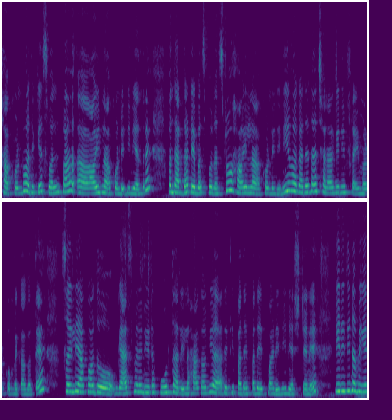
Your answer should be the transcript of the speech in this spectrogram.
ಹಾಕ್ಕೊಂಡು ಅದಕ್ಕೆ ಸ್ವಲ್ಪ ಆಯಿಲ್ನ ಹಾಕ್ಕೊಂಡಿದ್ದೀನಿ ಅಂದರೆ ಒಂದು ಅರ್ಧ ಟೇಬಲ್ ಸ್ಪೂನಷ್ಟು ಆಯಿಲ್ನ ಹಾಕ್ಕೊಂಡಿದ್ದೀನಿ ಇವಾಗ ಅದನ್ನು ಚೆನ್ನಾಗಿ ನೀವು ಫ್ರೈ ಮಾಡ್ಕೊಬೇಕಾಗುತ್ತೆ. ಸೊ ಇಲ್ಲಿ ಯಾಕೋ ಅದು ಗ್ಯಾಸ್ ಮೇಲೆ ನೀಟಾಗಿ ಕೂರ್ತಾ ಇರಲಿಲ್ಲ. ಹಾಗಾಗಿ ಆ ರೀತಿ ಪದೇ ಪದೇ ಇದು ಮಾಡಿದ್ದೀನಿ ಅಷ್ಟೇ ಈ ರೀತಿ ನಮಗೆ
